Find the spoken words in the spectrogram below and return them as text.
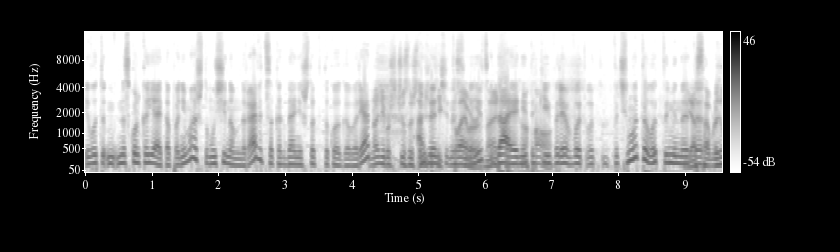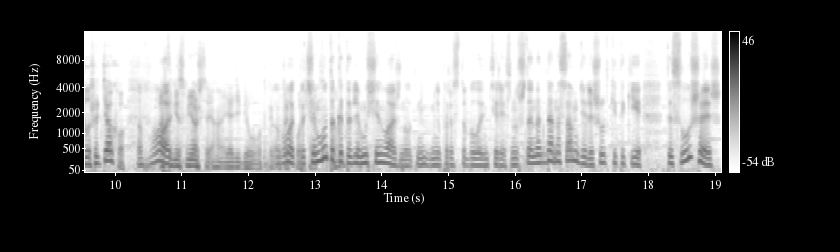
И вот насколько я это понимаю, что мужчинам нравится, когда они что-то такое говорят. Ну, они просто чувствуют, что а они такие женщины clever, смеются. знаешь, да, и они такие прям вот, вот почему-то вот именно Я это. сообразил шутеху, а Вот. ты не смеешься. Я дебил, вот как бы Вот, почему да? так это для мужчин важно? Вот мне, мне просто было интересно. Потому что иногда на самом деле шутки такие, ты слушаешь,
